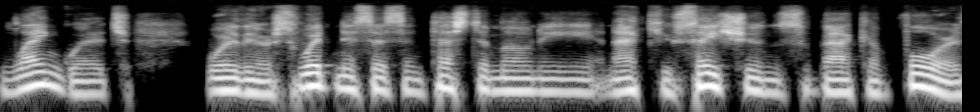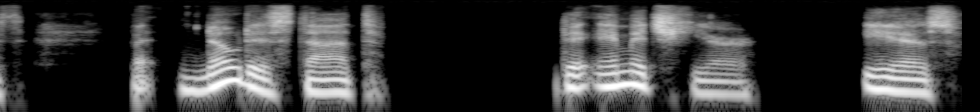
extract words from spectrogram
language where there's witnesses and testimony and accusations back and forth. But notice that the image here is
